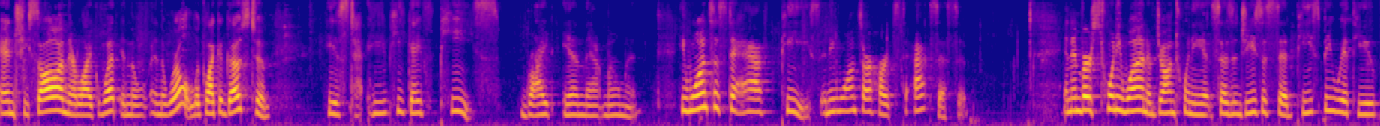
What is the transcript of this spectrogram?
and she saw and they're like, what in the in the world? Looked like a ghost to him. He is t- he he gave peace right in that moment. He wants us to have peace and he wants our hearts to access it. And in verse 21 of John 20, it says, And Jesus said, Peace be with you.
